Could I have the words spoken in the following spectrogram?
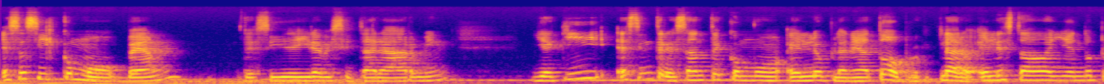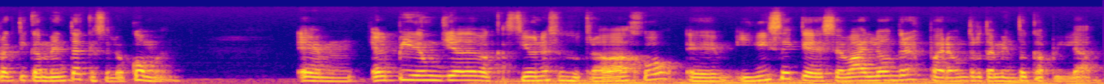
Es así como Ben decide ir a visitar a Armin y aquí es interesante cómo él lo planea todo, porque claro, él estaba yendo prácticamente a que se lo coman. Em, él pide un día de vacaciones en su trabajo em, y dice que se va a Londres para un tratamiento capilar.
